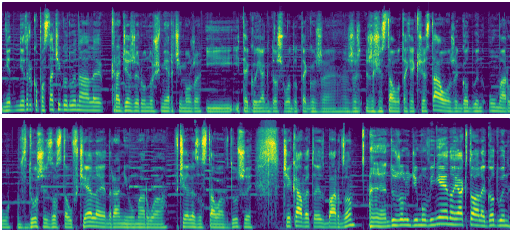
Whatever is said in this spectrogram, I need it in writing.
nie, nie tylko postaci Godwina, ale kradzieży runu śmierci może i, i tego jak doszło do tego, że, że, że się stało tak jak się stało, że Godwin umarł w duszy, został w ciele, Rani umarła w ciele, została w duszy. Ciekawe to jest bardzo. E, Dużo ludzi mówi, nie no jak to, ale Godwin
